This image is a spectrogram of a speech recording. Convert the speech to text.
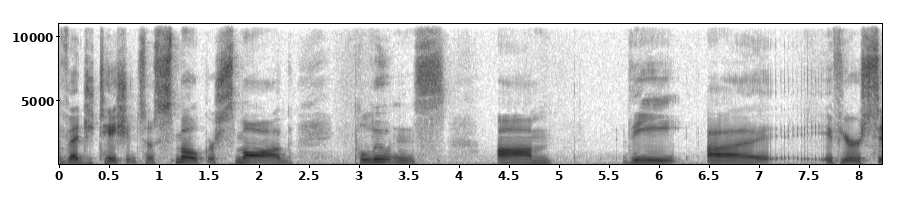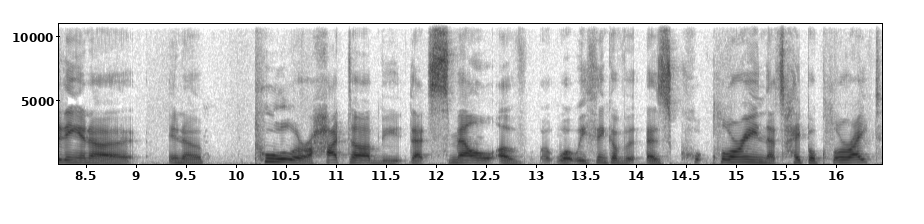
vegetation, so smoke or smog, pollutants, um, the uh, if you're sitting in a in a pool or a hot tub, you, that smell of what we think of as chlorine, that's hypochlorite.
